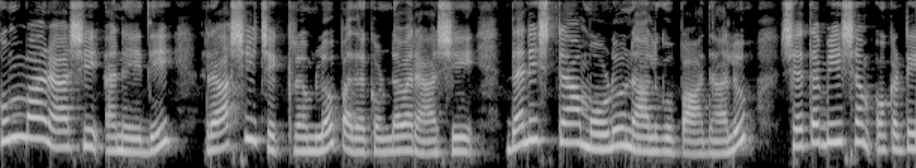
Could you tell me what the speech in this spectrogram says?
కుంభరాశి అనేది రాశి చక్రంలో పదకొండవ రాశి. ధనిష్ట మూడు నాలుగు పాదాలు శతభీషం ఒకటి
